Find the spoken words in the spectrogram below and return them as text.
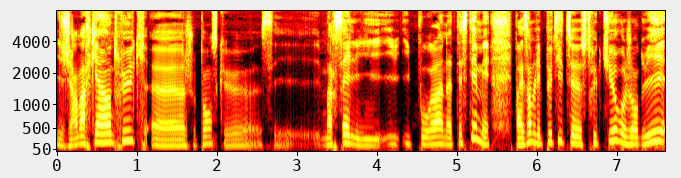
j'ai remarqué un truc, je pense que Marcel, il, il, pourra en attester, mais par exemple, les petites structures aujourd'hui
